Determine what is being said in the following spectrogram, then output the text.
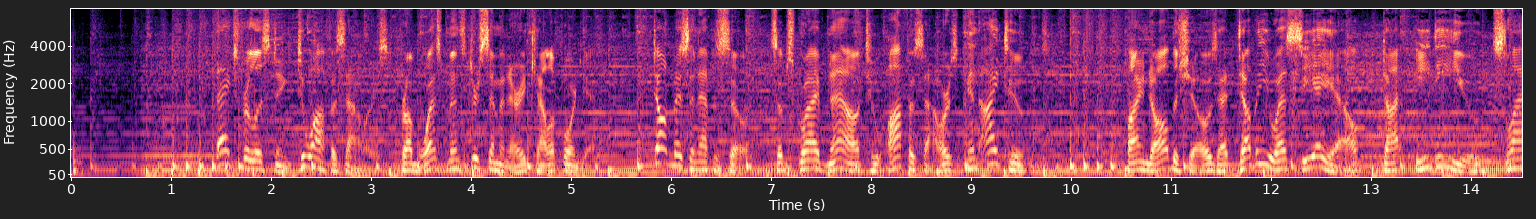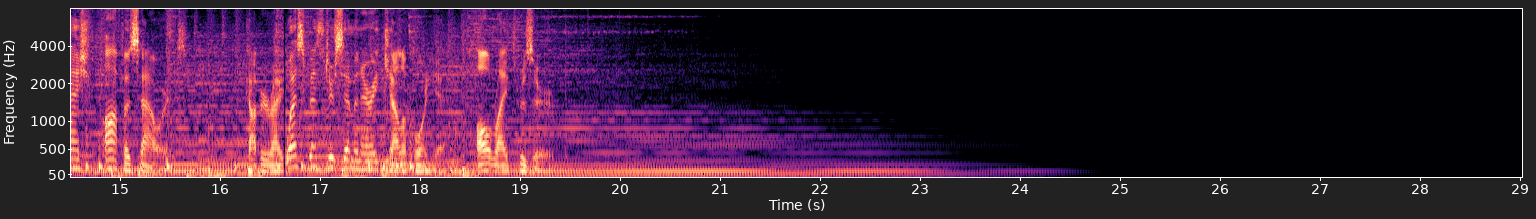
Thanks for listening to Office Hours from Westminster Seminary, California. Don't miss an episode. Subscribe now to Office Hours in iTunes. Find all the shows at wscal.edu slash office hours. Copyright Westminster Seminary, California. All rights reserved.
